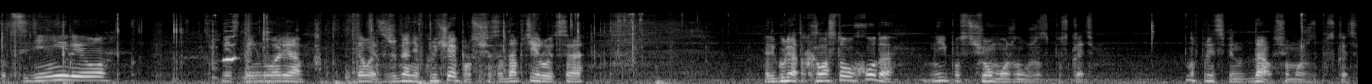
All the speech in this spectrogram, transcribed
Подсоединили его. Вместо января. Давай, зажигание включай, просто сейчас адаптируется регулятор холостого хода. И после чего можно уже запускать. Ну, в принципе, да, все можно запускать.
